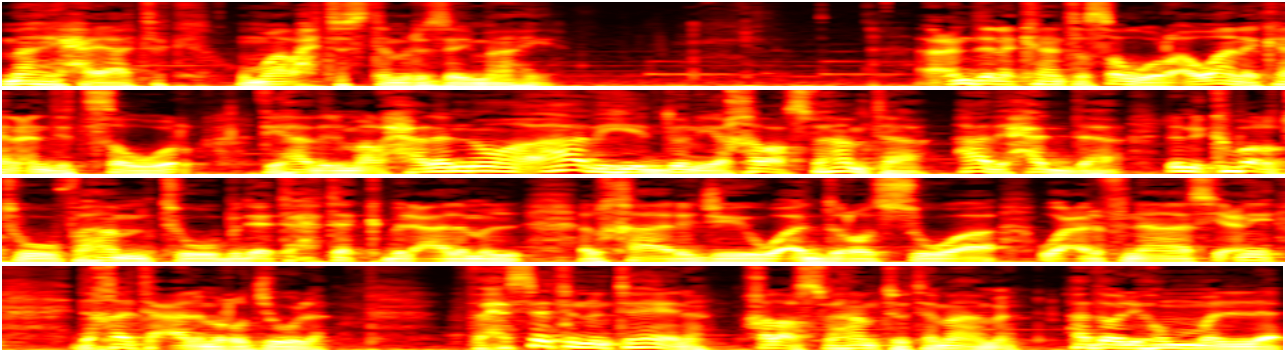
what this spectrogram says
ما هي حياتك وما راح تستمر زي ما هي. عندنا كان تصور أو أنا كان عندي تصور في هذه المرحلة إنه هذه هي الدنيا خلاص فهمتها هذه حدها لأني كبرت وفهمت وبديت أحتك بالعالم الخارجي وأدرس وأعرف ناس يعني دخلت عالم الرجولة. فحسيت إنه انتهينا. خلاص فهمته تماما. هذول هم ال ال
